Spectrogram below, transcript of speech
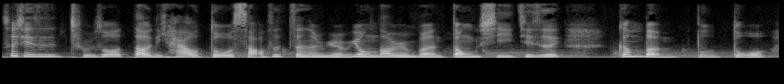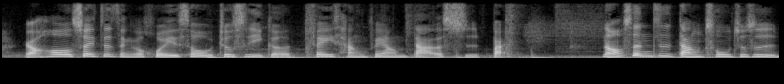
所以其实，比如说到底还有多少是真的原用到原本的东西，其实根本不多。然后，所以这整个回收就是一个非常非常大的失败。然后，甚至当初就是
